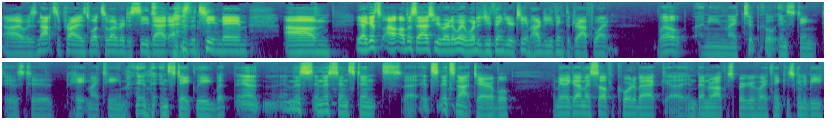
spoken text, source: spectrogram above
Uh, I was not surprised whatsoever to see that as the team name. Um, yeah, I guess I'll, just ask you right away. What did you think of your team? How do you think the draft went? Well, I mean, my typical instinct is to hate my team in, in stake league, but in this in this instance, uh, it's it's not terrible. I mean, I got myself a quarterback uh, in Ben Roethlisberger, who I think is going to be,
